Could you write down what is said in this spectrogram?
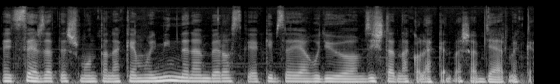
egy szerzetes mondta nekem, hogy minden ember azt kell képzelje, hogy ő az Istennek a legkedvesebb gyermeke.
